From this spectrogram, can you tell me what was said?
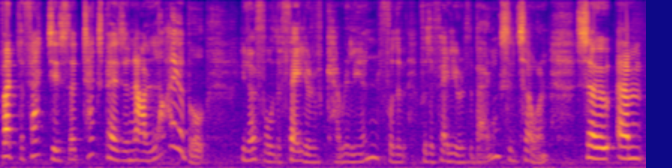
but the fact is that taxpayers are now liable, you know, for the failure of Carillion, for the for the failure of the banks, and so on. So. Um,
